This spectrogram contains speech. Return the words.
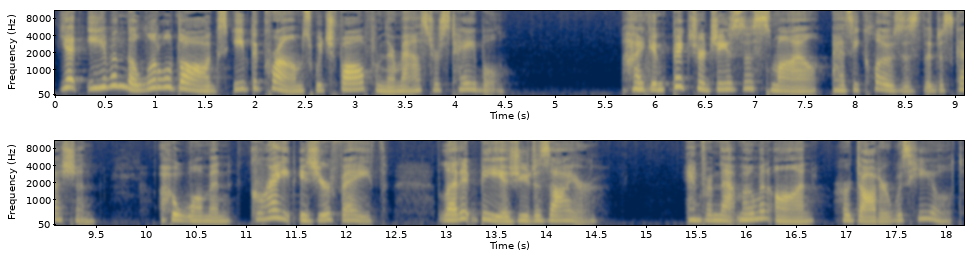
yet even the little dogs eat the crumbs which fall from their master's table. I can picture Jesus' smile as he closes the discussion. Oh, woman, great is your faith. Let it be as you desire. And from that moment on, her daughter was healed.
